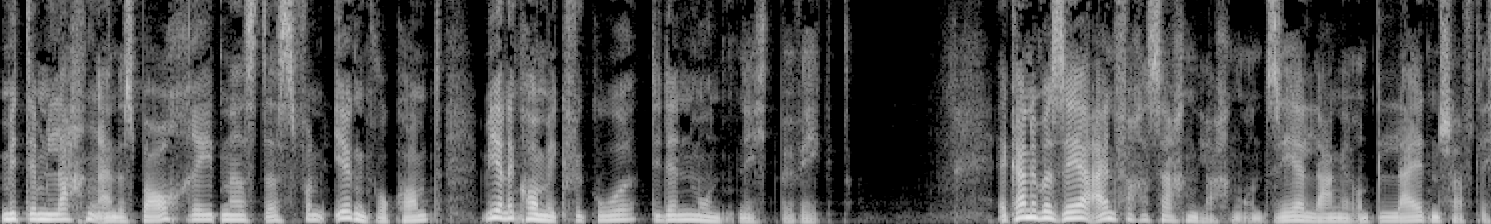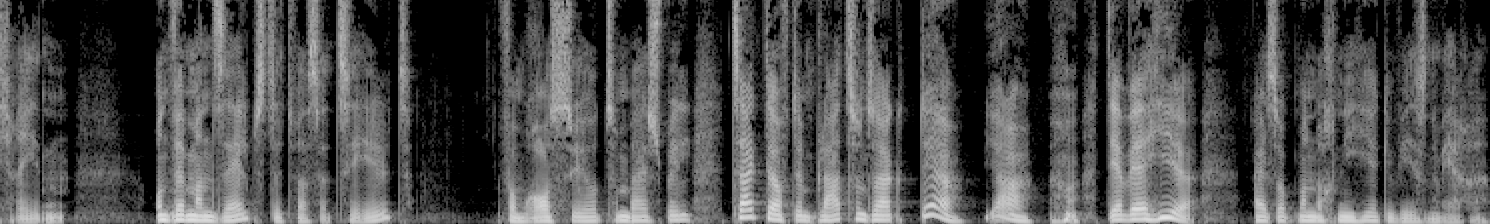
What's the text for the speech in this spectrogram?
Mit dem Lachen eines Bauchredners, das von irgendwo kommt, wie eine Comicfigur, die den Mund nicht bewegt. Er kann über sehr einfache Sachen lachen und sehr lange und leidenschaftlich reden. Und wenn man selbst etwas erzählt, vom Rossio zum Beispiel, zeigt er auf den Platz und sagt, der, ja, der wäre hier, als ob man noch nie hier gewesen wäre.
